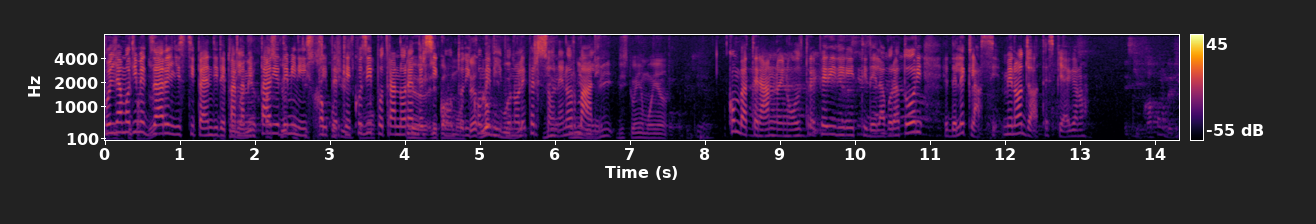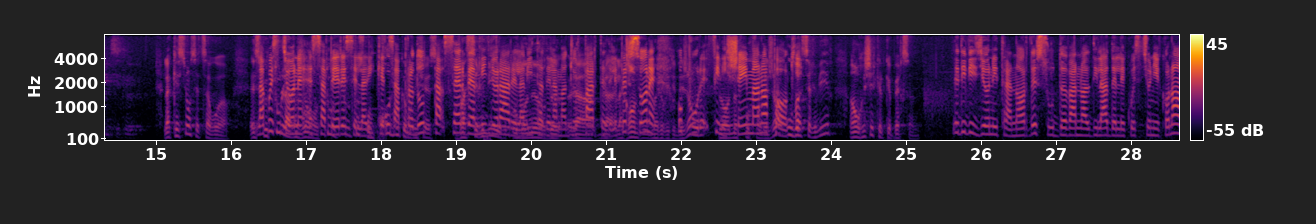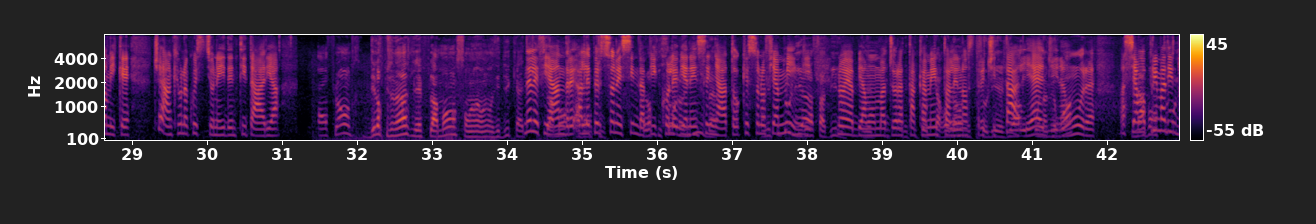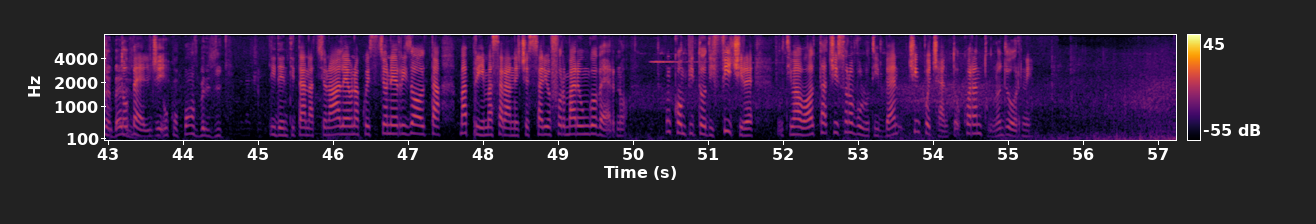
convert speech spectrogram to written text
Vogliamo dimezzare gli stipendi dei parlamentari e dei ministri perché così potranno rendersi conto di come vivono le persone normali. Combatteranno inoltre per i diritti dei lavoratori e delle classi meno agiate, spiegano. La questione è sapere se la ricchezza prodotta serve a migliorare la vita della maggior parte delle persone oppure finisce in mano a pochi. Le divisioni tra nord e sud vanno al di là delle questioni economiche, c'è anche una questione identitaria. Nelle Fiandre alle persone sin da piccole viene insegnato che sono fiamminghi. Noi abbiamo un maggior attaccamento alle nostre città, Liegi, Namur, ma siamo prima di tutto belgi. L'identità nazionale è una questione irrisolta, ma prima sarà necessario formare un governo. Un compito difficile. L'ultima volta ci sono voluti ben 541 giorni.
